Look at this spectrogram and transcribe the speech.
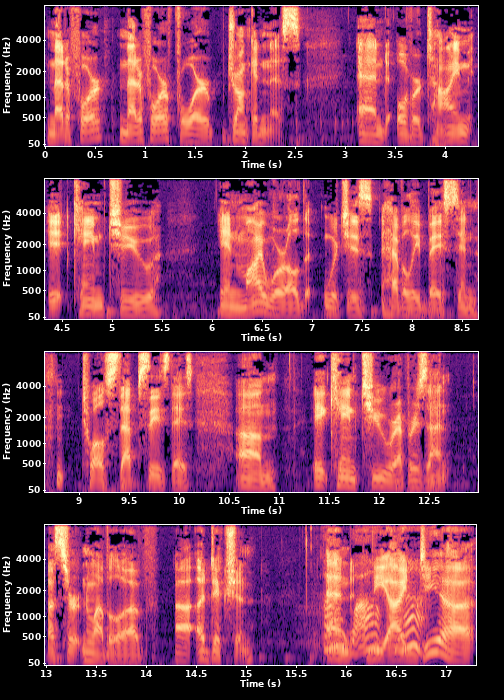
metaphor. Metaphor for drunkenness. And over time, it came to, in my world, which is heavily based in twelve steps these days, um, it came to represent a certain level of uh, addiction and wow, the yeah. idea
